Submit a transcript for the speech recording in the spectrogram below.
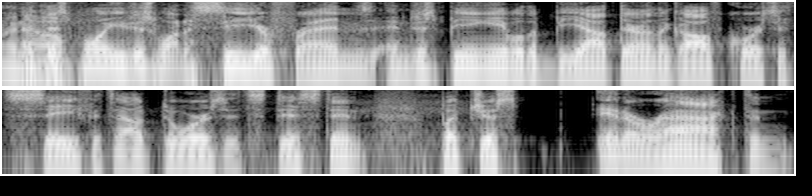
I At this point, you just want to see your friends and just being able to be out there on the golf course. It's safe, it's outdoors, it's distant, but just interact and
